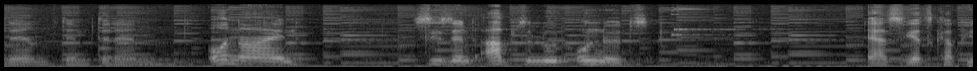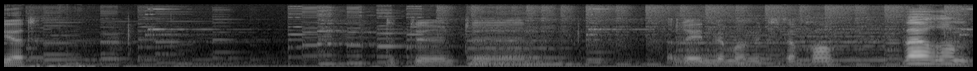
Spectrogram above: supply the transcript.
Dim, dim, dim. Oh nein! Sie sind absolut unnütz. Erst jetzt kapiert. Reden wir mal mit dieser Frau. Warum,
